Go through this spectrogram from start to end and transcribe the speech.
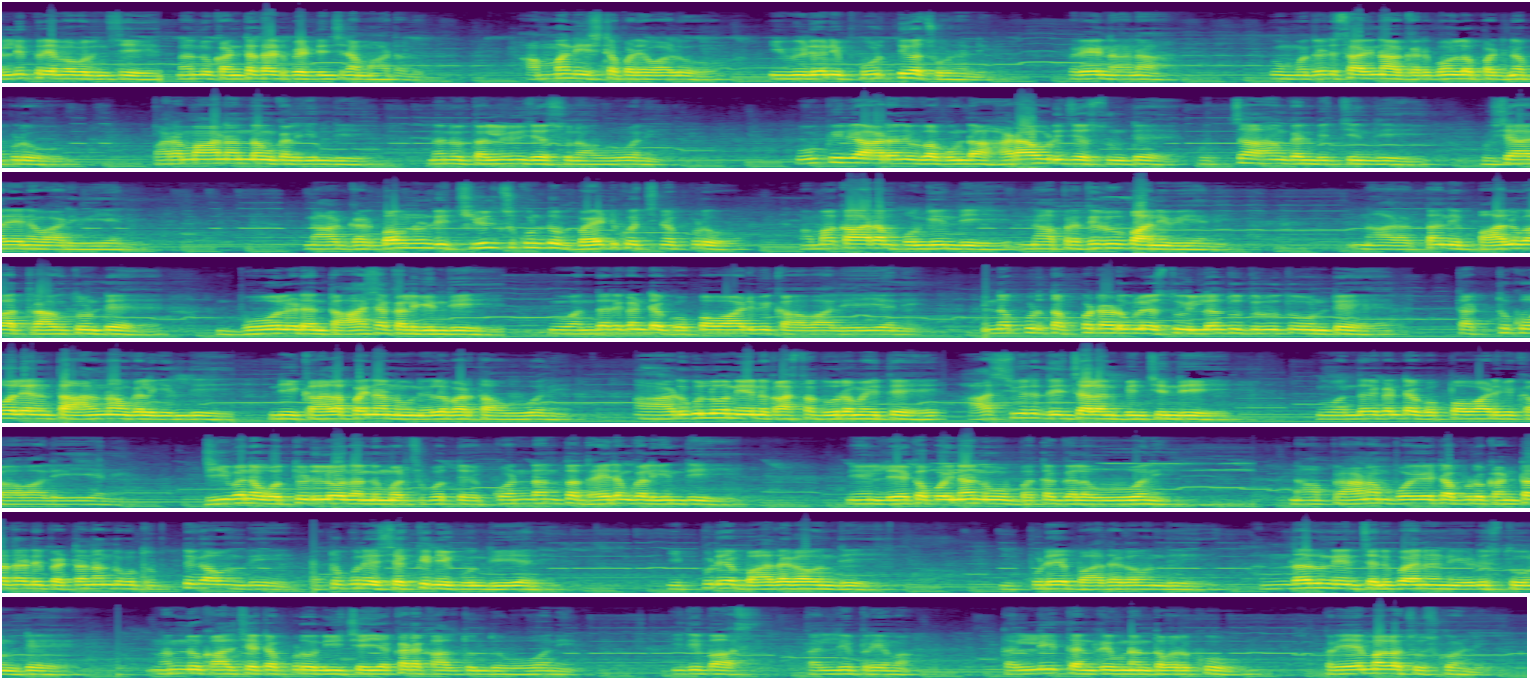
తల్లి ప్రేమ గురించి నన్ను కంటతడి పెట్టించిన మాటలు. అమ్మని ఇష్టపడేవాళ్ళు ఈ వీడియోని పూర్తిగా చూడండి. రే నాన్న నువ్వు మొదటిసారి నా గర్భంలో పడినప్పుడు పరమానందం కలిగింది నన్ను తల్లిని చేస్తున్నావు అని. ఊపిరి ఆడనివ్వకుండా హడావుడి చేస్తుంటే ఉత్సాహం కనిపించింది హుషారైన వాడివి అని. నా గర్భం నుండి చీల్చుకుంటూ బయటకు వచ్చినప్పుడు మమకారం పొంగింది నా ప్రతిరూపానివి అని. నా రక్తాన్ని పాలుగా త్రాగుతుంటే బోలెడంత ఆశ కలిగింది. నువ్వు అందరికంటే గొప్పవాడివి కావాలి అని. చిన్నప్పుడు తప్పటడుగులేస్తూ ఇల్లంతూ తిరుగుతూ ఉంటే తట్టుకోలేనంత ఆనందం కలిగింది. నీ కాళ్ళపైన నువ్వు నిలబడతావు అని. ఆ అడుగులో నేను కాస్త దూరమైతే ఆశీర్వదించాలనిపించింది. నువ్వు అందరికంటే గొప్పవాడివి కావాలి అని. జీవన ఒత్తిడిలో నన్ను మర్చిపోతే కొండంత ధైర్యం కలిగింది. నేను లేకపోయినా నువ్వు బతకగలవు అని. నా ప్రాణం పోయేటప్పుడు కంటతడి పెట్టనందుకు తృప్తిగా ఉంది. తట్టుకునే శక్తి నీకుంది అని. ఇప్పుడే బాధగా ఉంది. ఇప్పుడే బాధగా ఉంది. అందరూ నేను చనిపోయానని ఏడుస్తూ ఉంటే నన్ను కాల్చేటప్పుడు నీ చెయ్యి ఎక్కడ కాలుతుందో అని. ఇది బాస్ తల్లి ప్రేమ. తల్లి తండ్రి ఉన్నంత వరకు ప్రేమగా చూసుకోండి.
